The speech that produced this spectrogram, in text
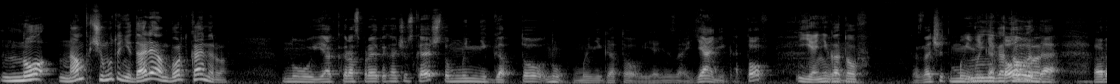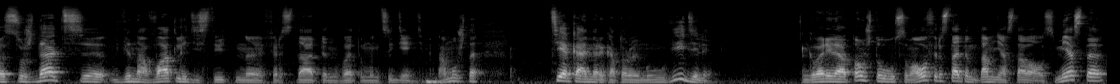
Но нам почему-то не дали анборд-камеру. Ну, я как раз про это хочу сказать, что мы не готовы. Ну, мы не готовы, я не знаю. Я не готов. И я не М. готов. Значит, мы, Мы не, не готовы, готовы. да, рассуждать, виноват ли действительно Ферстаппен в этом инциденте. Потому что те камеры, которые мы увидели, говорили о том, что у самого Ферстаппена там не оставалось места,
